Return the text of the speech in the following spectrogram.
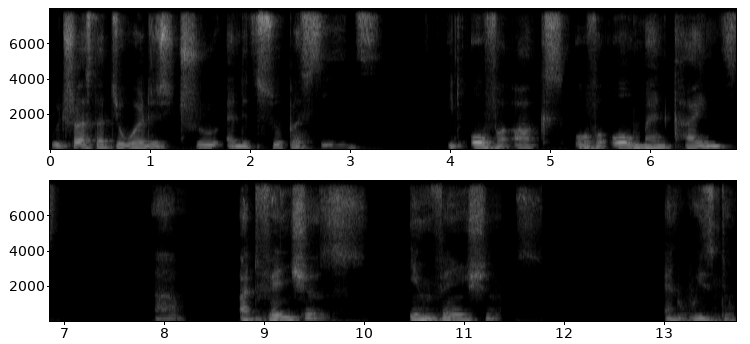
We trust that your word is true and it supersedes, it overarcs over all mankind's um, adventures, inventions, and wisdom.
